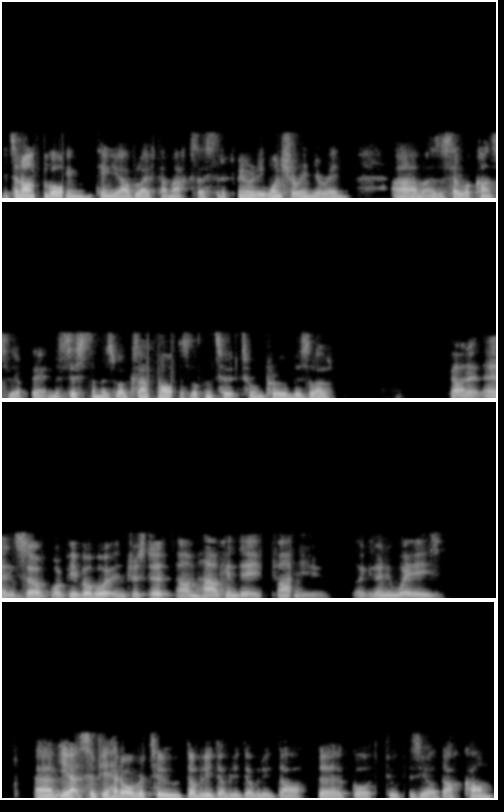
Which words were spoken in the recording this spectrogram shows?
it's an ongoing thing. You have lifetime access to the community. Once you're in, you're in. Um, as I said, we're constantly updating the system as well because I'm always looking to, to improve as well. Got it. And so for people who are interested, um, how can they find you? Like, is there any ways? Um, yeah, so if you head over to www.thegotophysio.com,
